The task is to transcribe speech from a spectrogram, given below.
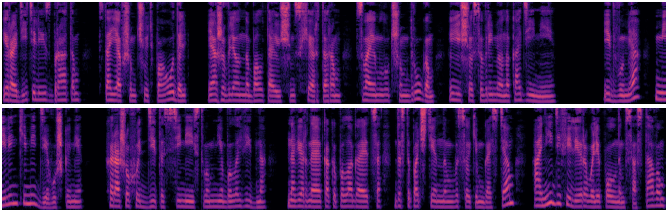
и родителей с братом, стоявшим чуть поодаль и оживленно болтающим с Хертером, своим лучшим другом еще со времен Академии, и двумя миленькими девушками. Хорошо, хоть Дита с семейством не было видно. Наверное, как и полагается достопочтенным высоким гостям, они дефилировали полным составом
